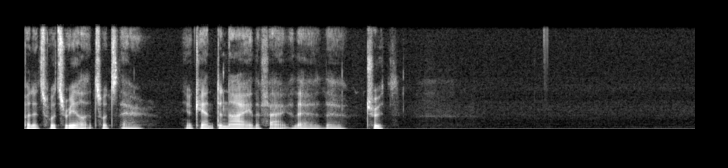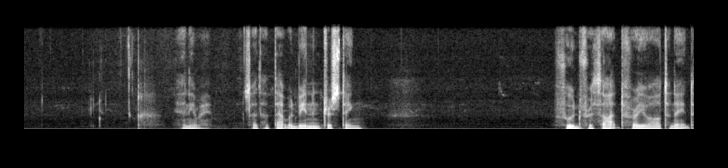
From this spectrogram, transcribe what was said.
but it's what's real. It's what's there. You can't deny the fact, the the truth. Anyway, so I thought that would be an interesting food for thought for you all tonight.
